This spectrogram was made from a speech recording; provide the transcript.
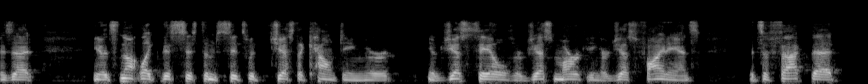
Is that you know it's not like this system sits with just accounting or you know just sales or just marketing or just finance. It's a fact that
